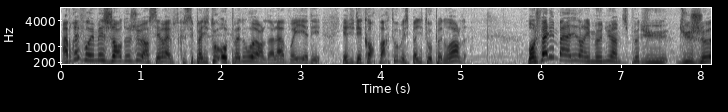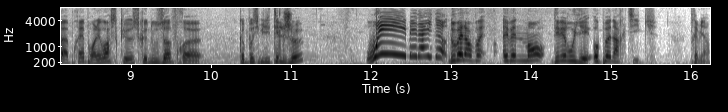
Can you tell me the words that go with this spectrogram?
Après, faut aimer ce genre de jeu, hein, c'est vrai, parce que c'est pas du tout open world. Hein. Là, vous voyez, il y, a du décor partout, mais c'est pas du tout open world. Bon, je vais aller me balader dans les menus un petit peu du, jeu après pour aller voir ce que, nous offre euh, comme possibilité le jeu. Oui, médaille Nouvel événement déverrouillé, Open Arctic. Très bien.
